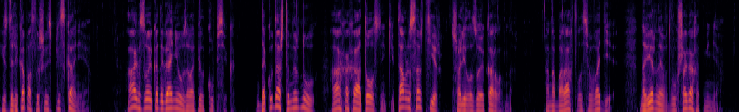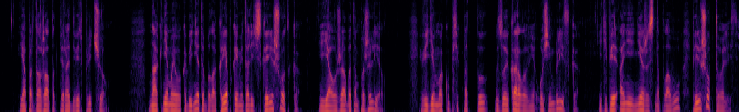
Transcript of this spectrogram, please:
Издалека послышались плескания. «Ах, Зойка, догоню!» – завопил Купсик. «Да куда ж ты нырнул? Ах-ха-ха, толстенький, там же сортир!» – шалила Зоя Карловна. Она барахталась в воде, наверное, в двух шагах от меня. Я продолжал подпирать дверь плечом. На окне моего кабинета была крепкая металлическая решетка, и я уже об этом пожалел. Видимо, Купсик подплыл к Зое Карловне очень близко, и теперь они, нежесть на плаву, перешептывались.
